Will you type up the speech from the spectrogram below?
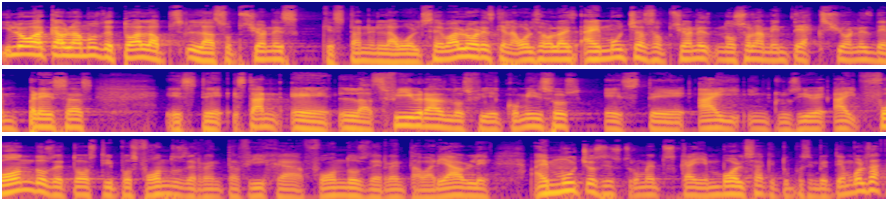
Y luego acá hablamos de todas las opciones que están en la bolsa de valores, que en la bolsa de valores hay muchas opciones, no solamente acciones de empresas, este, están eh, las fibras, los fideicomisos, este, hay inclusive, hay fondos de todos tipos, fondos de renta fija, fondos de renta variable, hay muchos instrumentos que hay en bolsa, que tú puedes invertir en bolsa,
